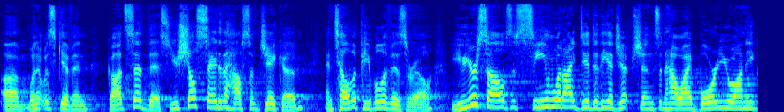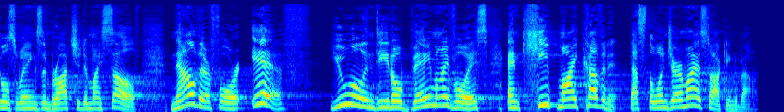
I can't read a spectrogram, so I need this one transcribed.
um, when it was given, God said this You shall say to the house of Jacob and tell the people of Israel, You yourselves have seen what I did to the Egyptians and how I bore you on eagle's wings and brought you to myself. Now, therefore, if you will indeed obey my voice and keep my covenant, that's the one Jeremiah is talking about.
